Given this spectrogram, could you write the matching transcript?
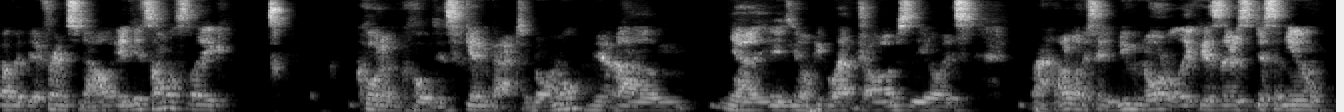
of a difference now. It, it's almost like quote unquote it's getting back to normal. Yeah. Um, yeah, it, you know, people have jobs. You know, it's I don't want to say new normal because there's just a new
